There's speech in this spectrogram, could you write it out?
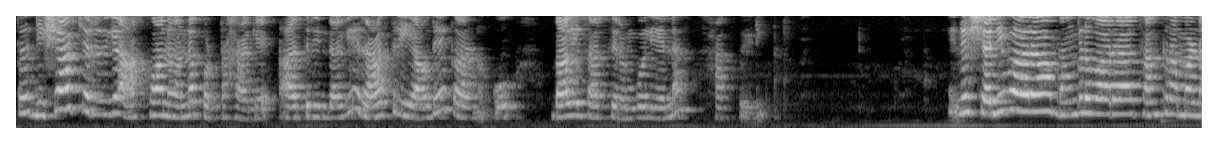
ತ- ನಿಶಾಚರರಿಗೆ ಆಹ್ವಾನವನ್ನು ಕೊಟ್ಟ ಹಾಗೆ. ಆದ್ದರಿಂದಾಗಿ ರಾತ್ರಿ ಯಾವುದೇ ಕಾರಣಕ್ಕೂ ಬಾಗಿಲು ಸಾರಿಸಿ ರಂಗೋಲಿಯನ್ನು ಹಾಕಬೇಡಿ. ಇನ್ನು ಶನಿವಾರ, ಮಂಗಳವಾರ, ಸಂಕ್ರಮಣ,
